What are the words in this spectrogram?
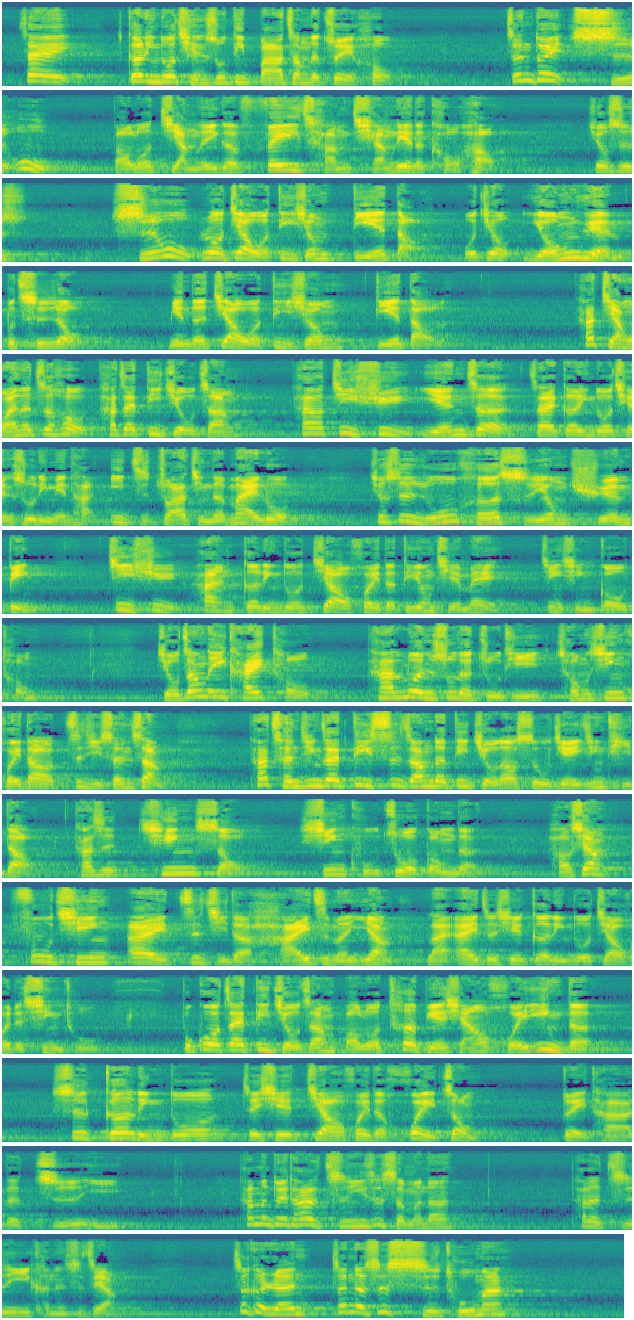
在哥林多前书第八章的最后，针对食物，保罗讲了一个非常强烈的口号，就是。食物若叫我弟兄跌倒，我就永远不吃肉，免得叫我弟兄跌倒了。他讲完了之后，他在第九章，他要继续沿着在哥林多前书里面他一直抓紧的脉络，就是如何使用权柄，继续和哥林多教会的弟兄姐妹进行沟通。九章的一开头，他论述的主题重新回到自己身上。他曾经在第四章的第九到十五节已经提到，他是亲手辛苦做工的，好像父亲爱自己的孩子们一样来爱这些哥林多教会的信徒。不过在第九章，保罗特别想要回应的是哥林多这些教会的会众对他的质疑。他们对他的质疑是什么呢？他的质疑可能是这样。这个人真的是使徒吗？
